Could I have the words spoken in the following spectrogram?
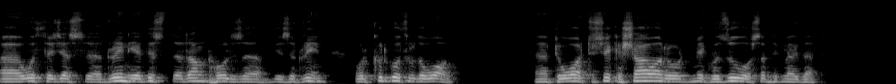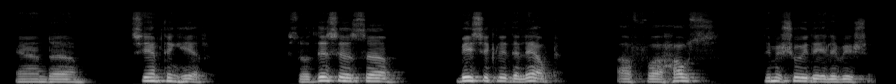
uh, with the just a drain here. This round hole is a is a drain, or could go through the wall uh, to water, to take a shower or make wuzu or something like that. And uh, same thing here. So this is uh, basically the layout of a house. Let me show you the elevation.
